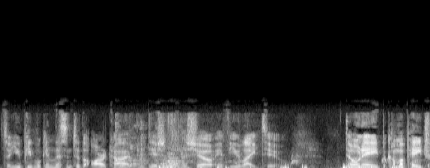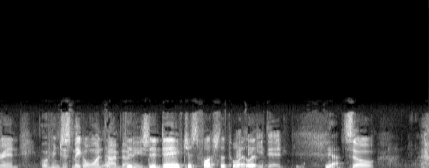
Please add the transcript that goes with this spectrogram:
so you people can listen to the archived editions of the show if you like to. Donate, become a patron, or even just make a one-time donation. did Dave just flush the I think toilet? he did. Yeah. So,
